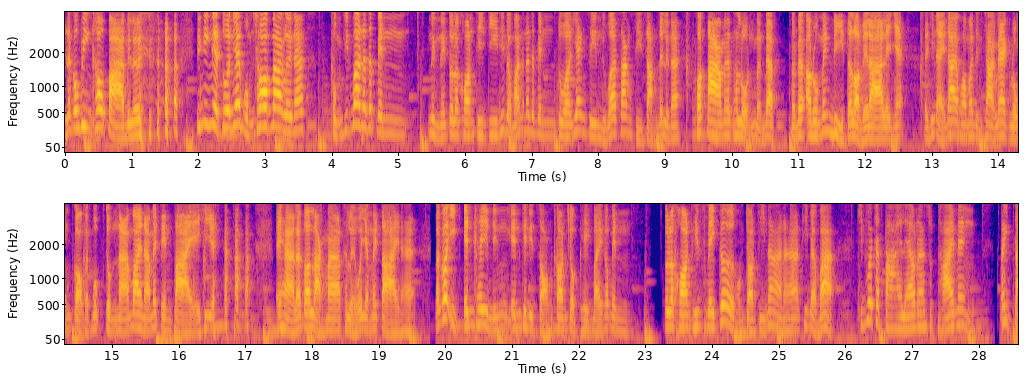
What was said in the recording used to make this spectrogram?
แล้วก็วิ่งเข้าป่าไปเลย จริงๆเนี่ยตัวเนี้ยผมชอบมากเลยนะ ผมคิดว่าน่าจะเป็นหนึ่งในตัวละคร CG ที่แบบว่าน่าจะเป็นตัวแย่งซีนหรือว่าสร้างสีสันได้เลยนะ เพราะตา มันจะถลนเหมือนแบบเหมือนแบบอารมณ์แม่งดีตลอดเวลาอะไรเงี้ย แต่ที่ไหนได้พอมาถึงฉากแรกลงเกาะไปปุ๊บจมน้ำว่ายน้ำไม่เป็นตายไอ้เหี้ยไอ้ห่าแล้วตอนหลังมาเฉลยว่ายังไม่ตายนะฮะ แล้วก็อีกเอ็นเครดิตหนึ่งเอ็นเครดิตสองตอนจบเพลงไปก็เป็นตัวละครพีซเมเกอร์ของจอร์นซีน่านะฮะ ที่แบบว่าคิดว่าจะตายแล้วนะ สุดท้ายแม่งไม่ต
